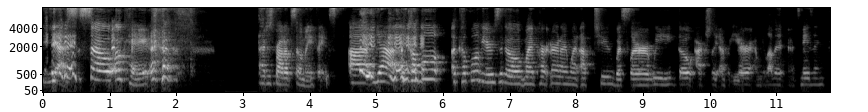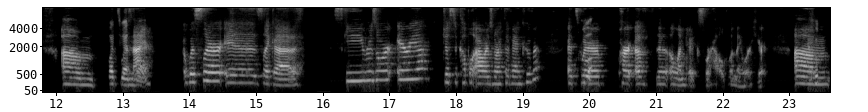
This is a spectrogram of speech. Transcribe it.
yes. So okay. that just brought up so many things. Uh, yeah, a couple a couple of years ago, my partner and I went up to Whistler. We go actually every year, and we love it, and it's amazing. Um, What's Whistler? Whistler is like a ski resort area just a couple hours north of Vancouver. It's where cool. part of the Olympics were held when they were here. Um,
